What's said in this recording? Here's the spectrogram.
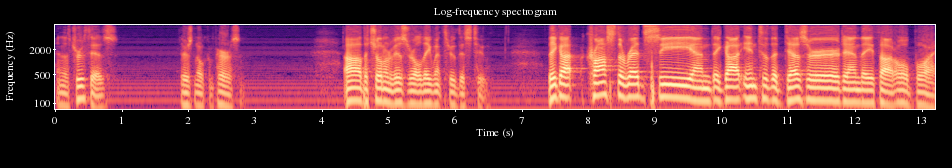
And the truth is, there's no comparison. Ah, the children of Israel, they went through this too. They got across the Red Sea and they got into the desert and they thought, oh boy,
